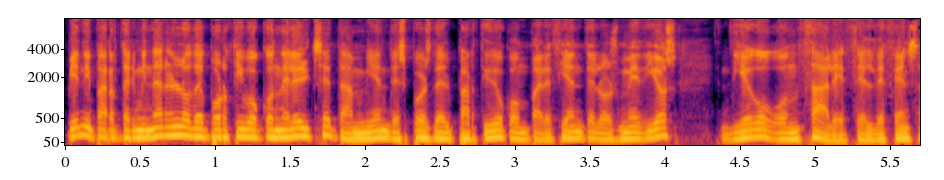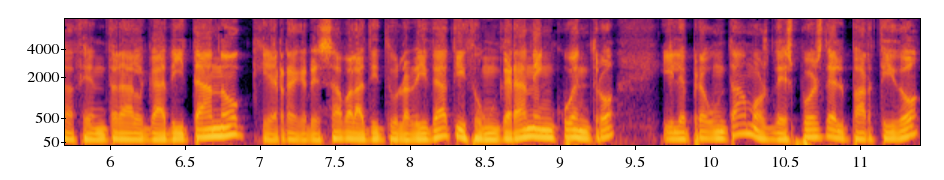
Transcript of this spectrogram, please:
Bien, y para terminar en lo deportivo con el Elche, también después del partido comparecía ante los medios Diego González, el defensa central gaditano, que regresaba a la titularidad, hizo un gran encuentro y le preguntamos después del partido,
